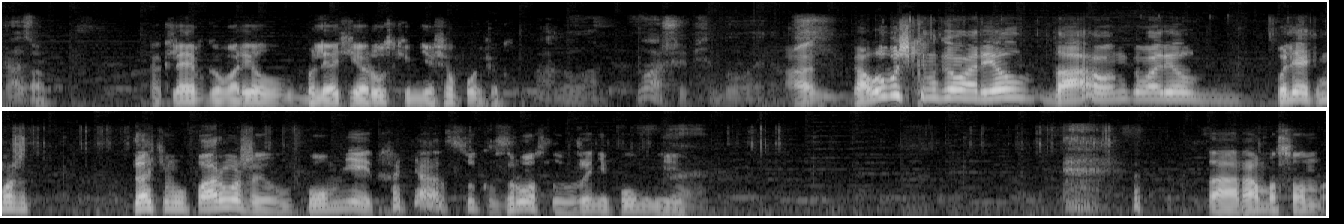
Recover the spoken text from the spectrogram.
Разве? Да. Кокляев говорил, блять, я русский, мне все пофиг. А, ну ладно. Ну, ошибся, бывает. А Голубочкин говорил, да, он говорил, блять, может дать ему по роже, он поумнеет. Хотя, сука, взрослый уже не поумнеет. Да, Да, Рамос, он,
